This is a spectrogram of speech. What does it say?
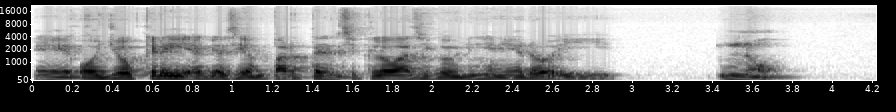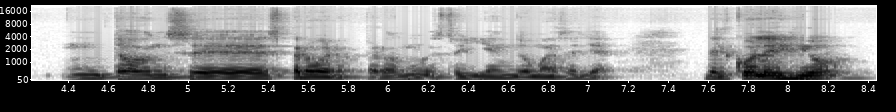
eh, o yo creía que hacían parte del ciclo básico de un ingeniero y no. Entonces, pero bueno, perdón, me estoy yendo más allá. Del colegio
